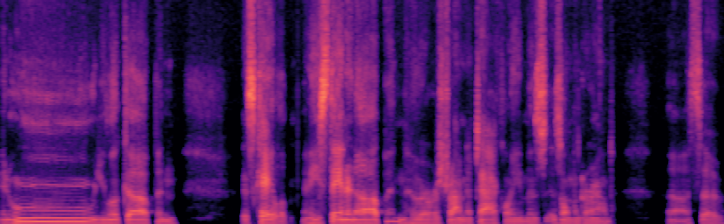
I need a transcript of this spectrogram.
and ooh, you look up and it's Caleb, and he's standing up, and whoever's trying to tackle him is, is on the ground. Uh, so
